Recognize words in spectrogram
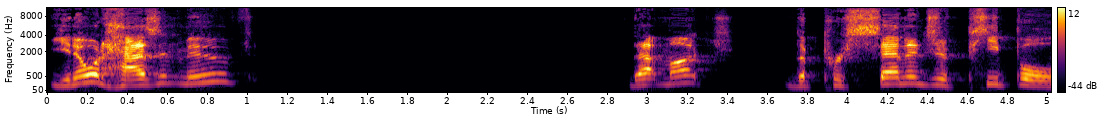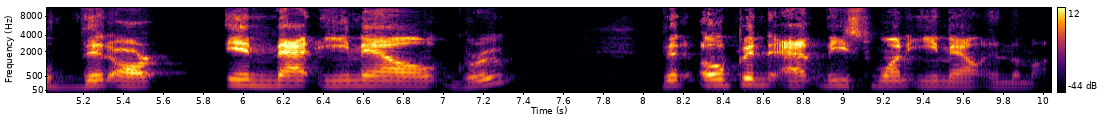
you know what hasn't moved that much? The percentage of people that are in that email group that opened at least one email in the month.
